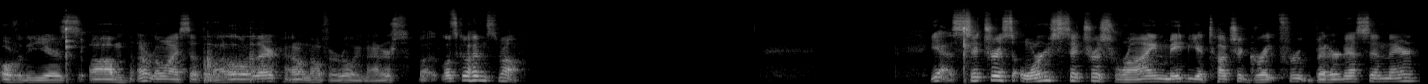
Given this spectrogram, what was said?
over the years. Um, I don't know why I set the bottle over there. I don't know if it really matters, but let's go ahead and smell. Yeah, citrus, orange citrus rind, maybe a touch of grapefruit bitterness in there.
